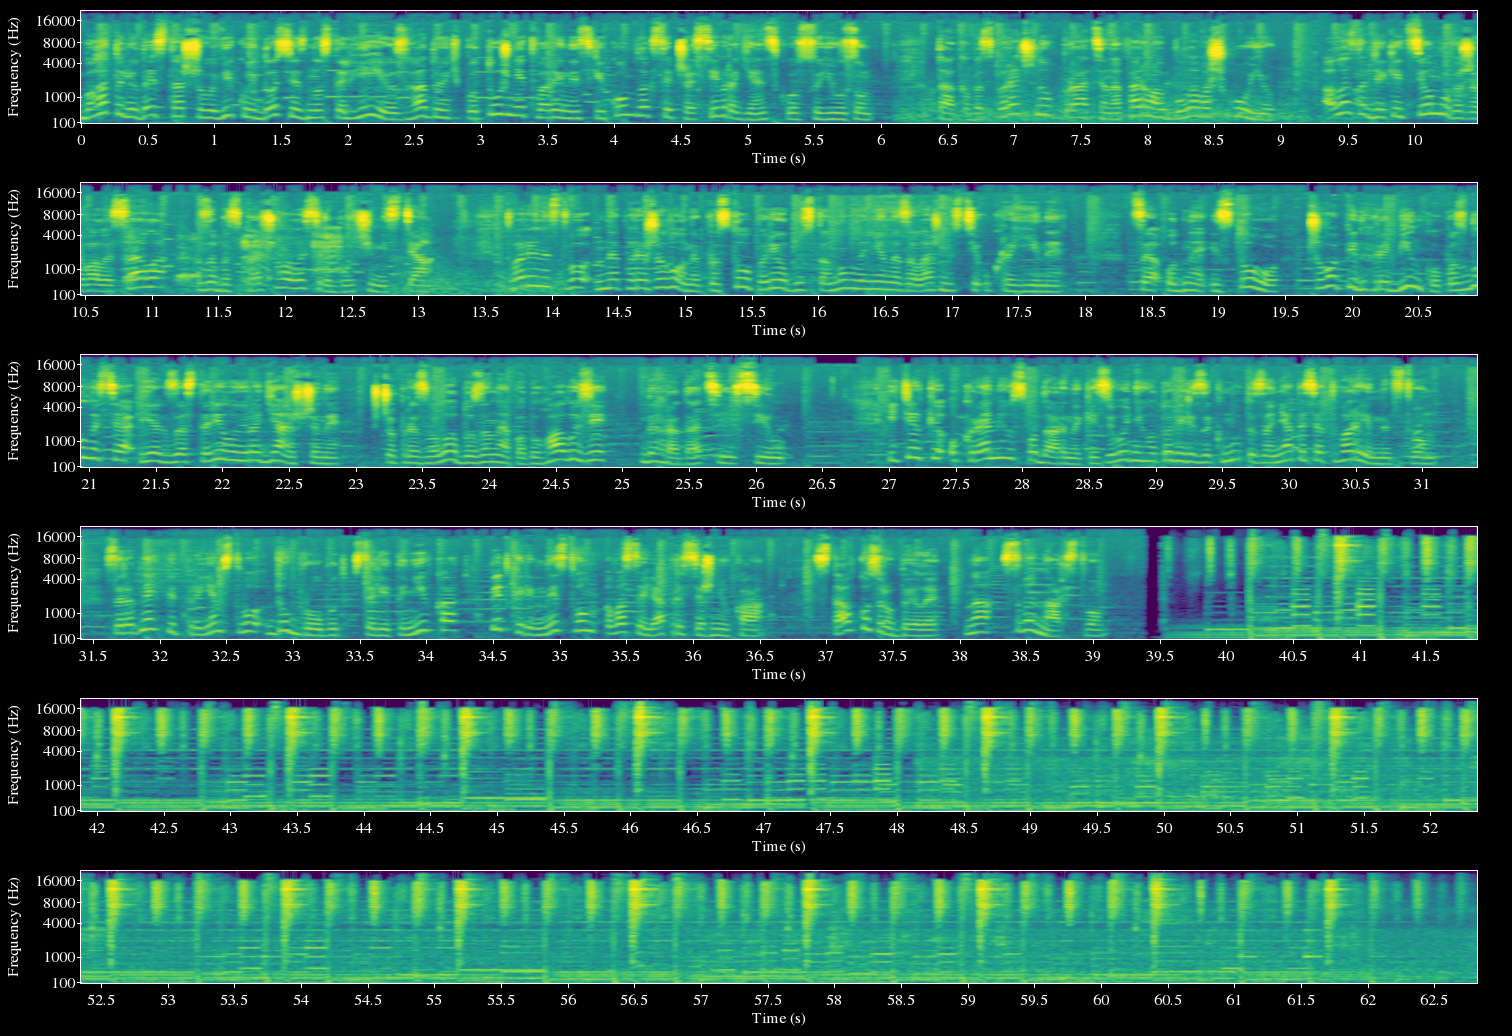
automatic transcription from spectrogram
Багато людей старшого віку й досі з ностальгією згадують потужні тваринницькі комплекси часів радянського союзу. Так, безперечно, праця на фермах була важкою, але завдяки цьому виживали села, забезпечувались робочі місця. Тваринництво не пережило непростого періоду становлення незалежності України. Це одне із того, чого під гребінку позбулися як застарілої радянщини, що призвело до занепаду галузі, деградації сіл. І тільки окремі господарники сьогодні готові ризикнути зайнятися тваринництвом. Серед них підприємство Добробут в селі Тинівка під керівництвом Василя Присяжнюка. Ставку зробили на свинарство.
